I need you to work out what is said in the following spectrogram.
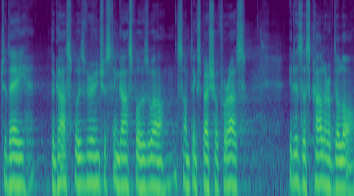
Today, the gospel is a very interesting gospel as well, something special for us. It is a scholar of the law,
